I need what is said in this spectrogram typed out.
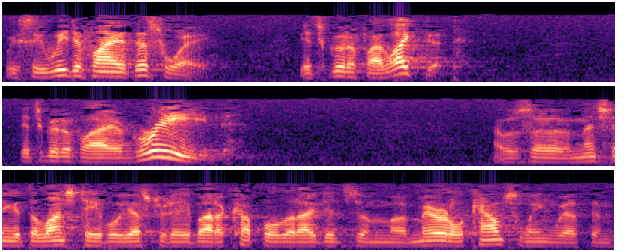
We see, we define it this way. It's good if I liked it. It's good if I agreed. I was uh, mentioning at the lunch table yesterday about a couple that I did some uh, marital counseling with, and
